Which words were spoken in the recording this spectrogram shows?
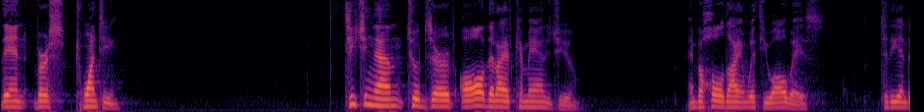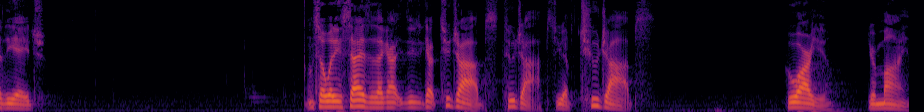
then verse 20. Teaching them to observe all that I have commanded you. And behold, I am with you always to the end of the age. And so what he says is, I got you got two jobs, two jobs. You have two jobs. Who are you? You're mine.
